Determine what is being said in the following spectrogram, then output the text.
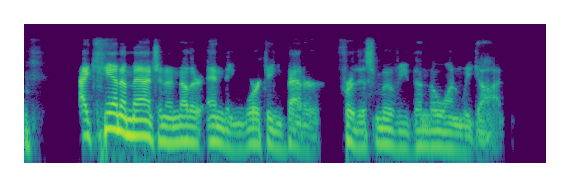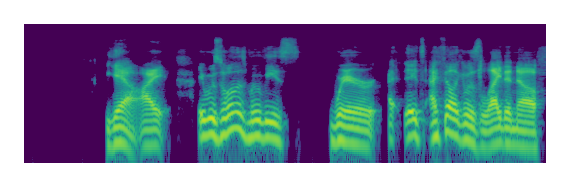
i can't imagine another ending working better for this movie than the one we got yeah i it was one of those movies where it's i feel like it was light enough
